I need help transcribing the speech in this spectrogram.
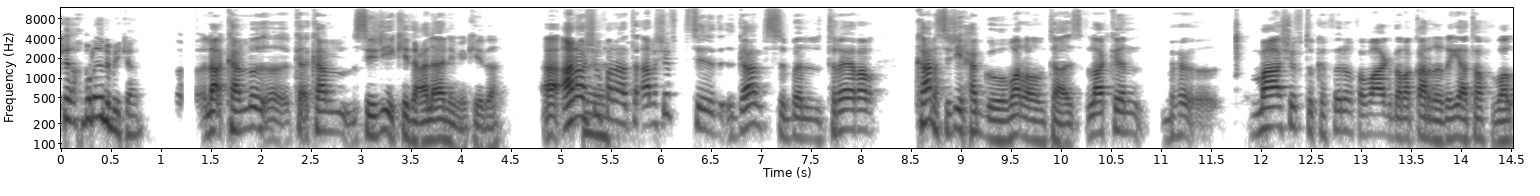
كان أخبار أنمي كان. لا كان له كان CG كذا على أنمي كذا. آه، أنا أشوف أنا أنا شفت جانتس بالتريلر كان ال CG حقه مرة ممتاز لكن ما شفته كفيلم فما أقدر أقرر أيهات أفضل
